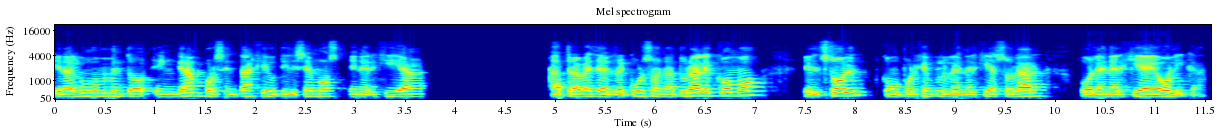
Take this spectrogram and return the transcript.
que en algún momento en gran porcentaje utilicemos energía a través de recursos naturales como el sol, como por ejemplo la energía solar o la energía eólica,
